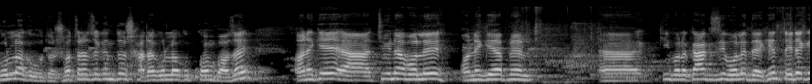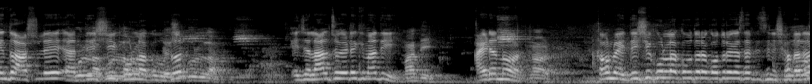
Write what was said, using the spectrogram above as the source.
গোল্লা কবুতর। সচরাচর কিন্তু সাদা গোল্লা খুব কম পাওয়া যায়। অনেকে চুইনা বলে অনেকে আপনার কি বলে কাগজি বলে দেখেন। তো এটা কিন্তু আসলে দেশি গোল্লা, কবুতর। এই যে লাল চোখ এটা কি মাদি? মাদি। আইডা নর? নর। কারণ ভাই দেশি গোল্লা কবুতরে কত টাকা চাইতেছেন সাদাটা?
